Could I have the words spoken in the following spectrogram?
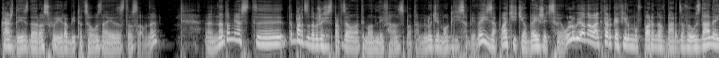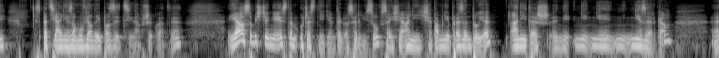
każdy jest dorosły i robi to, co uznaje za stosowne. Natomiast y, to bardzo dobrze się sprawdzało na tym OnlyFans, bo tam ludzie mogli sobie wejść, zapłacić i obejrzeć swoją ulubioną aktorkę filmów porno w bardzo wyuzdanej, specjalnie zamówionej pozycji na przykład. Nie? Ja osobiście nie jestem uczestnikiem tego serwisu, w sensie ani się tam nie prezentuję, ani też nie, nie, nie, nie zerkam, e,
